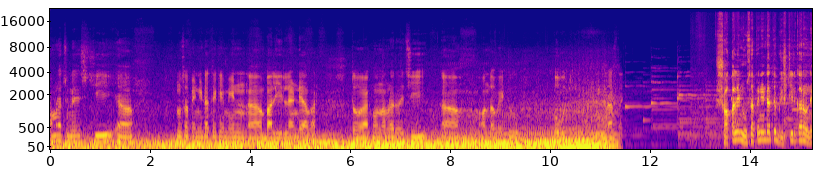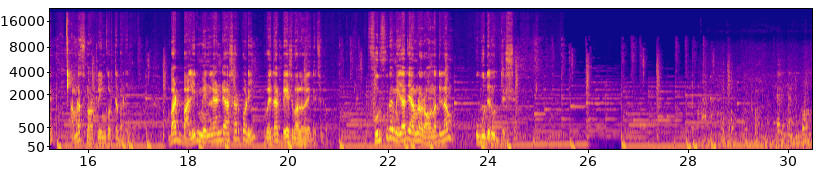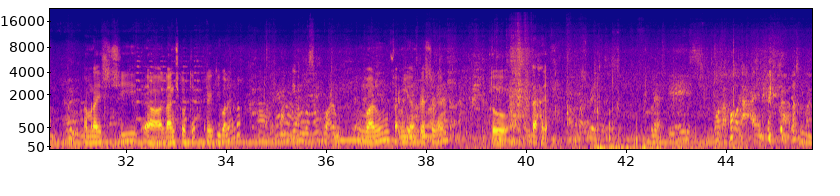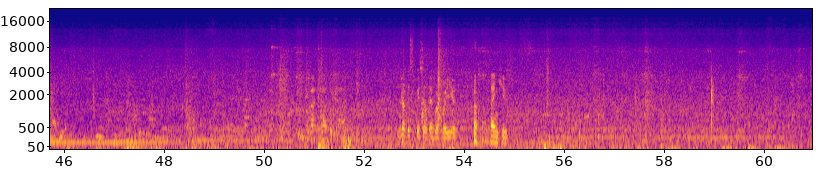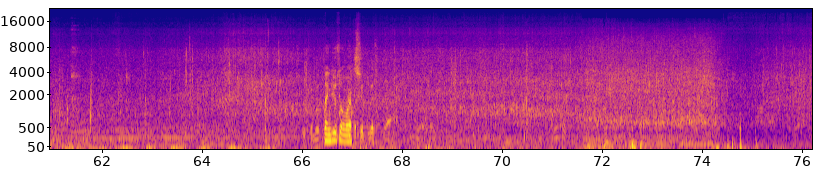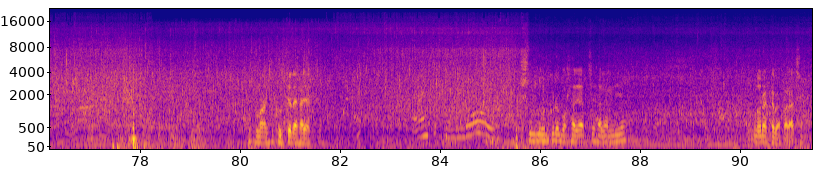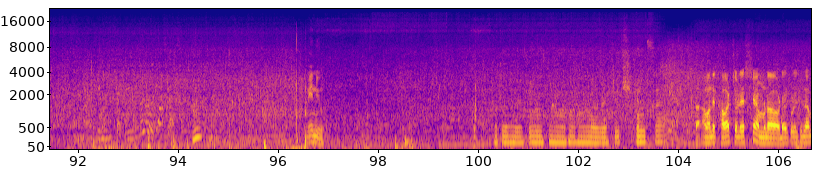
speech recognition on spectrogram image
আমরা চলে এসেছি নুসা পেনিডা থেকে মেন বালির ল্যান্ডে আবার। তো এখন আমরা রয়েছি on the way to Ubud রাস্তায়। সকালে নুসা পেনিডাতে বৃষ্টির কারণে আমরা স্নর্কলিং করতে পারিনি। বাট বালির মেনল্যান্ডে আসার পরই ওয়েদার বেশ ভালো হয়ে গেছিল। ফুরফুরে মেজাজে আমরা রওনা দিলাম উবুদের উদ্দেশ্যে। আমরা এসেছি লাঞ্চ করতে এটা কি বলে না ওয়ারুং ফ্যামিলিয়ান রেস্টুরেন্ট তো দেখা যাক We have a special table for you. Thank you Thank you so much. Have a. Yeah. মাছ ঘুরছে দেখা যাচ্ছে সুন্দর করে বসা যাচ্ছে হেলান দিয়ে সুন্দর একটা ব্যাপার আছে মেনু চিকেন আমাদের খাবার চলে এসছে, আমরা অর্ডার করেছিলাম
